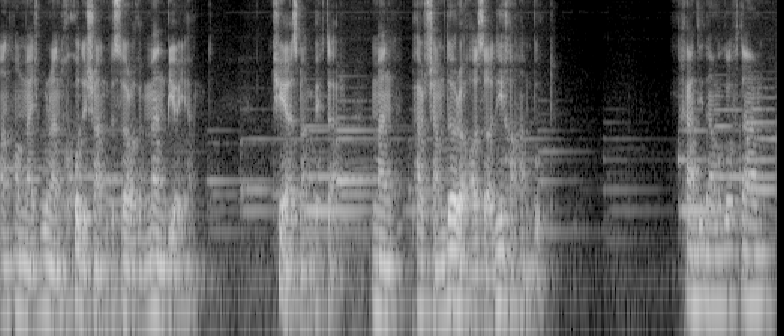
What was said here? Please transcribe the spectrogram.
آنها مجبورند خودشان به سراغ من بیایند. کی از من بهتر؟ من پرچمدار آزادی خواهم بود. خندیدم و گفتم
